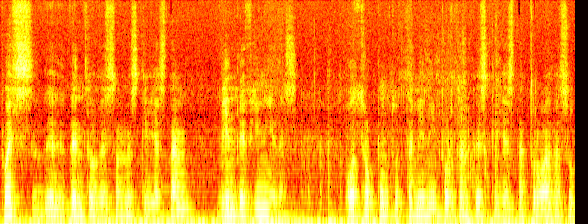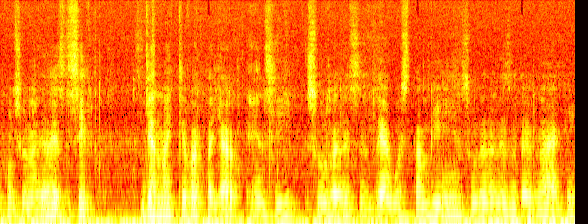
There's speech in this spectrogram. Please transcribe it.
pues dentro de zonas que ya están bien definidas. Otro punto también importante es que ya está aprobada su funcionalidad, es decir, ya no hay que batallar en si sus redes de agua están bien, sus redes de drenaje,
